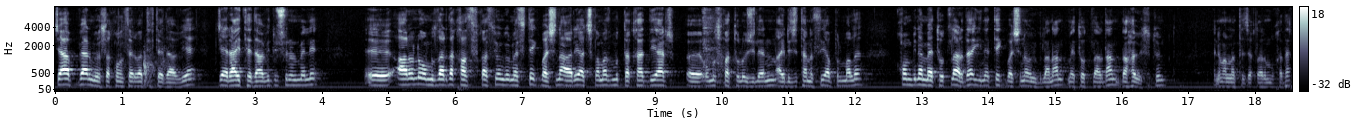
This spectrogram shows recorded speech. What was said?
Cevap vermiyorsa konservatif tedaviye cerrahi tedavi düşünülmeli. Ee, ağrılı omuzlarda kalsifikasyon görmesi tek başına ağrıyı açıklamaz. Mutlaka diğer e, omuz patolojilerinin ayrıcı tanısı yapılmalı. Kombine metotlar da yine tek başına uygulanan metotlardan daha üstün. Benim anlatacaklarım bu kadar.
